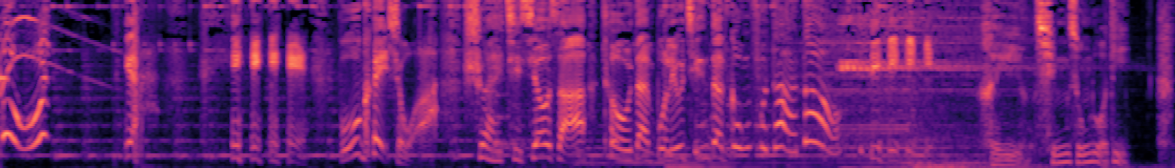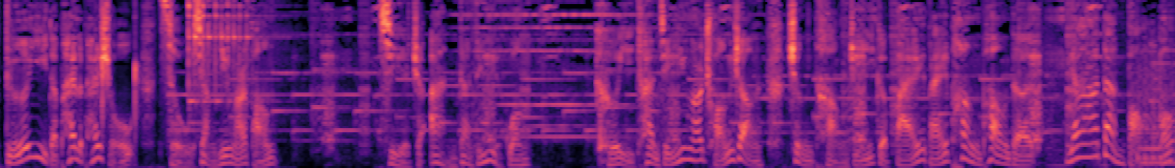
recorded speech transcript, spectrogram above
哦呀！嘿嘿嘿嘿，不愧是我帅气潇洒、偷蛋不留情的功夫大盗！嘿嘿嘿嘿。黑影轻松落地，得意的拍了拍手，走向婴儿房。借着暗淡的月光，可以看见婴儿床上正躺着一个白白胖胖的鸭蛋宝宝。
